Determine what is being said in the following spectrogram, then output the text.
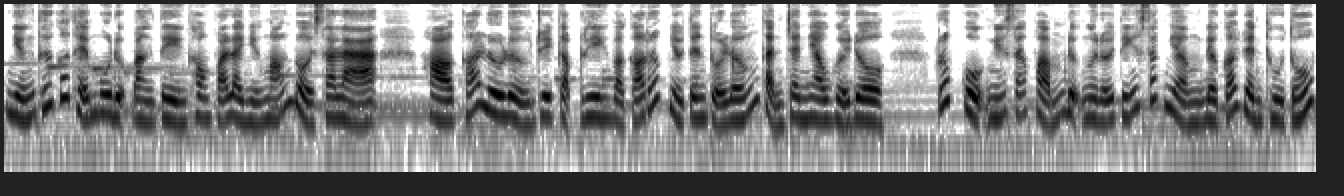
những thứ có thể mua được bằng tiền không phải là những món đồ xa lạ. Họ có lưu lượng truy cập riêng và có rất nhiều tên tuổi lớn cạnh tranh nhau gửi đồ. Rốt cuộc, những sản phẩm được người nổi tiếng xác nhận đều có doanh thu tốt.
